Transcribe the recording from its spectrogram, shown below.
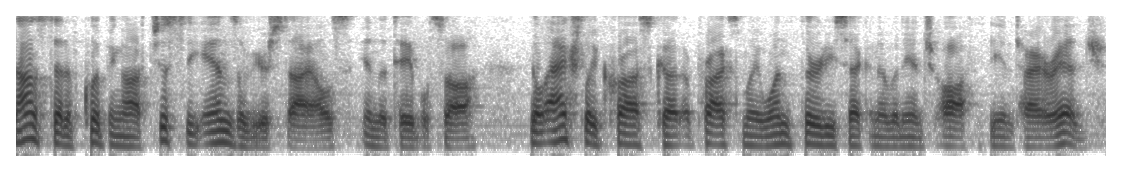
Now instead of clipping off just the ends of your stiles in the table saw, you'll actually cross-cut approximately 1 32nd of an inch off the entire edge.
